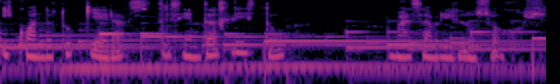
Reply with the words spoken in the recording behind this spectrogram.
Y cuando tú quieras, te sientas listo, vas a abrir los ojos.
